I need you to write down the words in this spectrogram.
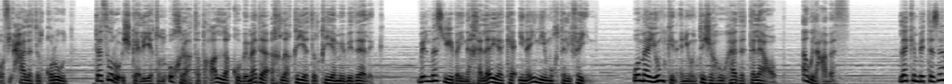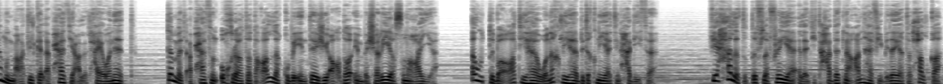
وفي حالة القرود تثور إشكالية أخرى تتعلق بمدى أخلاقية القيام بذلك بالمزج بين خلايا كائنين مختلفين وما يمكن أن ينتجه هذا التلاعب أو العبث. لكن بالتزامن مع تلك الأبحاث على الحيوانات تمت أبحاث أخرى تتعلق بإنتاج أعضاء بشرية صناعية أو طباعتها ونقلها بتقنيات حديثة في حالة الطفله فريا التي تحدثنا عنها في بداية الحلقة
